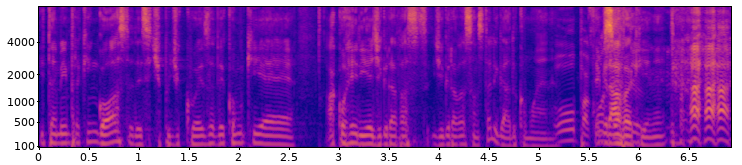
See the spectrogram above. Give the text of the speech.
e também para quem gosta desse tipo de coisa, ver como que é a correria de, grava de gravação. Você tá ligado como é, né? Opa, Você grava certeza. aqui, né?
